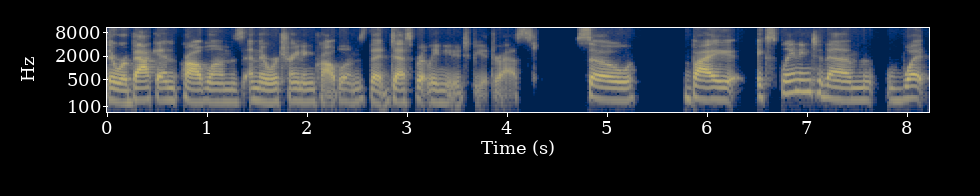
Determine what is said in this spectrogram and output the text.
There were back end problems and there were training problems that desperately needed to be addressed. So by explaining to them what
